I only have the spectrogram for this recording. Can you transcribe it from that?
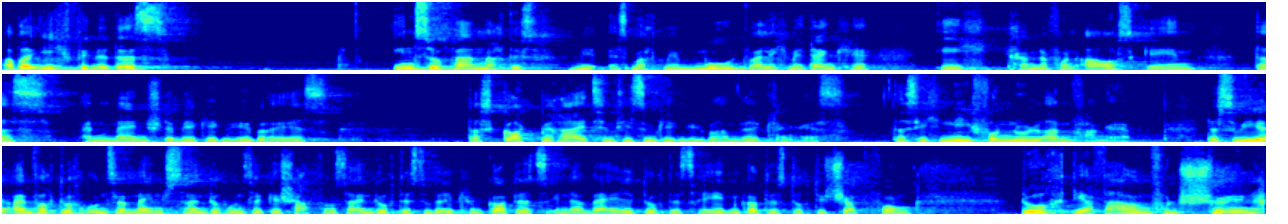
Aber ich finde das, insofern macht es mir, es macht mir Mut, weil ich mir denke, ich kann davon ausgehen, dass ein Mensch, der mir gegenüber ist, dass Gott bereits in diesem Gegenüber am Wirken ist. Dass ich nie von Null anfange dass wir einfach durch unser Menschsein, durch unser Geschaffensein, durch das Wirken Gottes in der Welt, durch das Reden Gottes, durch die Schöpfung, durch die Erfahrung von Schönheit,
